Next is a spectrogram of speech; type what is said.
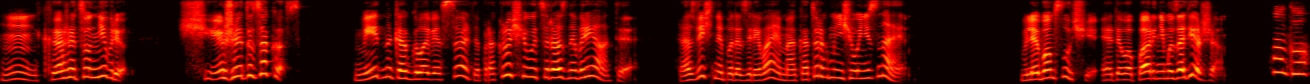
Хм, кажется, он не врет. Чей же это заказ? Видно, как в голове Сальта прокручиваются разные варианты, различные подозреваемые, о которых мы ничего не знаем. В любом случае, этого парня мы задержим. Ого.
